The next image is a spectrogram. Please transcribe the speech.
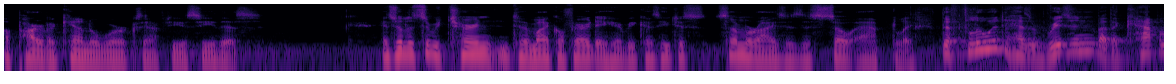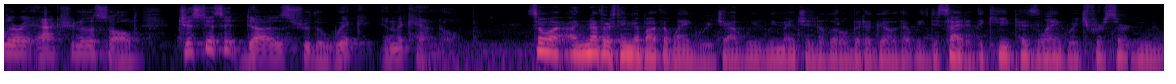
a part of a candle works after you see this. And so let's return to Michael Faraday here because he just summarizes this so aptly. The fluid has risen by the capillary action of the salt just as it does through the wick in the candle. So uh, another thing about the language, uh, we, we, mentioned a little bit ago that we decided to keep his language for certain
